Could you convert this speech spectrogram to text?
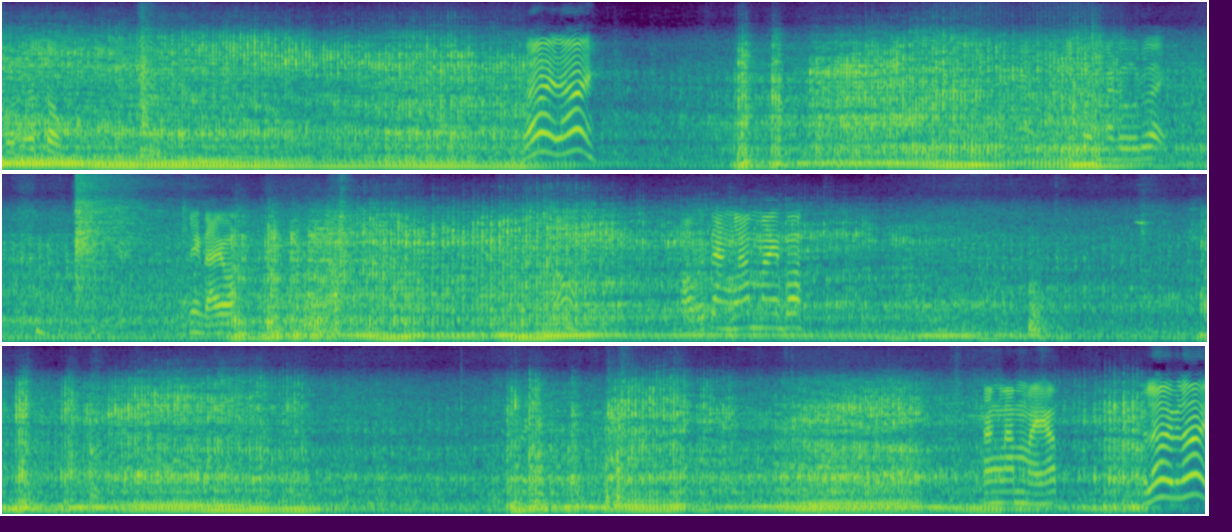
ฝนก็ตก เลยเลยมีคนมาดูด้วยยังไงวะเอาไปตั้งลำไหมบองลำใหม่ครับ ไป เลยไปเลย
